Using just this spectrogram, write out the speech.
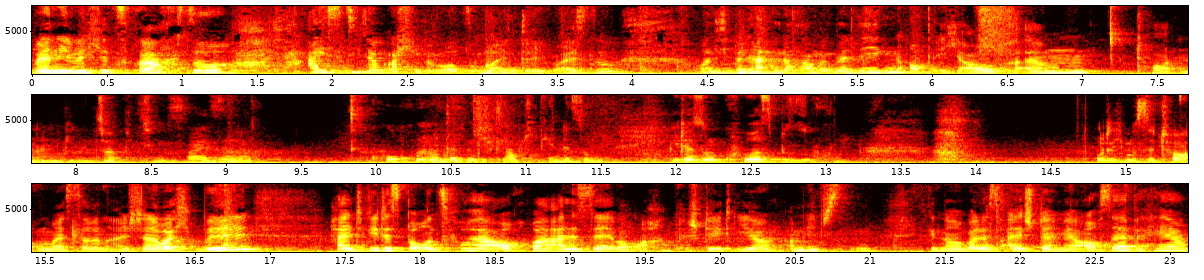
wenn ihr mich jetzt fragt, so, ja, Eisdiele war schon immer so mein Ding, weißt du? Und ich bin halt noch am überlegen, ob ich auch ähm, Torten anbieten soll, beziehungsweise Kuchen. Und da würde ich, glaube ich, gerne so, wieder so einen Kurs besuchen. Oder ich muss eine Tortenmeisterin einstellen. Aber ich will halt, wie das bei uns vorher auch war, alles selber machen. Versteht ihr? Am liebsten. Genau, weil das Eis stellen wir auch selber her.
